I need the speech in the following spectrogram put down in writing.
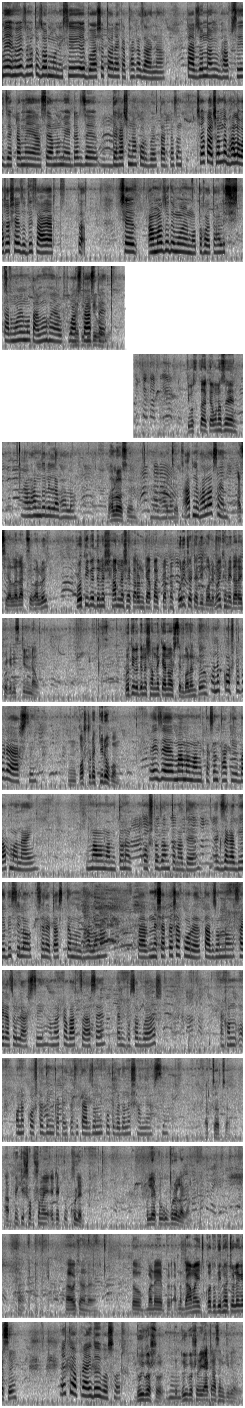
মেয়ে হয়ে যেহেতু জন্ম নিয়েছি এই বয়সে তো আর একা থাকা যায় না। তার জন্য আমি ভাবছি যে একটা মেয়ে আছে আমার মেয়েটার যে দেখাশোনা করবে তার কাছে সকাল সন্ধ্যা ভালোবাসা সে যদি চায় আর সে আমার যদি মনের মতো হয় তাহলে তার মনের মতো আমিও হয়ে উঠবো আপনি আস্তে আস্তে। কি অবস্থা? কেমন আছেন? আলহামদুলিল্লাহ ভালো। ভালো আছেন? হ্যাঁ আচ্ছা, আচ্ছা। আপনি ভালো আছেন? আছি আল্লাহ রাখছে ভালোই। প্রতিবেদনের সামনে আসার কারণ কি? আপা একটু আপনার পরিচয়টা দিয়ে বলেন। ওইখানে দাঁড়াই স্টিল নাও। প্রতিবেদনের সামনে কেন আসছেন বলেন তো? অনেক কষ্ট করে আসছি। কষ্টটা কীরকম? এই যে মামা মামির কাছে থাকি বাপ মা নাই। মামা মামি তো অনেক কষ্ট যন্ত্রণা দেয়। এক জায়গায় বিয়ে দিছিল ছেলেটা তেমন ভালো না। তার নেশা টেশা করে তার জন্য সাইডা চলে আসছি। আমার একটা বাচ্চা আছে এক বছর বয়স। এখন অনেক কষ্ট দিন কাটাইতেছি তার জন্যই প্রতিবেদনের সামনে আসছি। আচ্ছা আচ্ছা। আপনি কি সব সময় এটা একটু খুলেন? খুলে একটু উপরে লাগান। হ্যাঁ। হ্যাঁ ওইখানে লাগান। তো মানে আপনার জামাই কতদিন হয় চলে গেছে? এই তো প্রায় দুই বছর। দুই বছর। দুই বছর একা আছেন কীভাবে?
